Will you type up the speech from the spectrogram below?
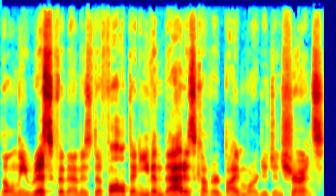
The only risk for them is default, and even that is covered by mortgage insurance.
